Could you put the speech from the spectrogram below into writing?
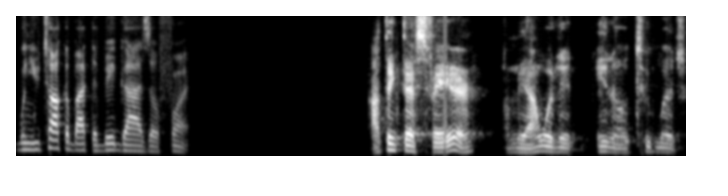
when you talk about the big guys up front. I think that's fair. I mean, I wouldn't, you know, too much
